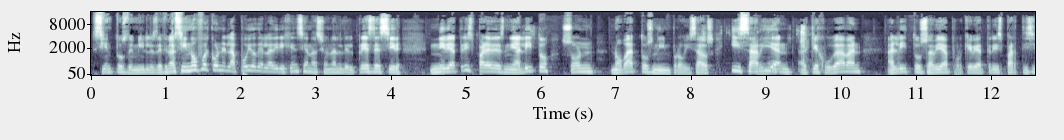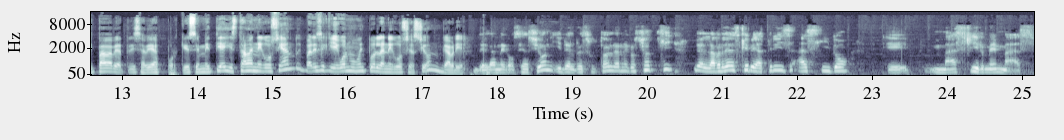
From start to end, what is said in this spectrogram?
cientos de miles de firmas? Si no fue con el apoyo de la dirigencia nacional del PRI, es decir, ni Beatriz Paredes ni Alito son novatos ni improvisados y sabían a qué jugaban. Alito sabía por qué Beatriz participaba, Beatriz sabía por qué se metía y estaba negociando y parece que llegó el momento de la negociación, Gabriel. De la negociación y del resultado de la negociación. Sí, la verdad es que Beatriz ha sido eh, más firme, más,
